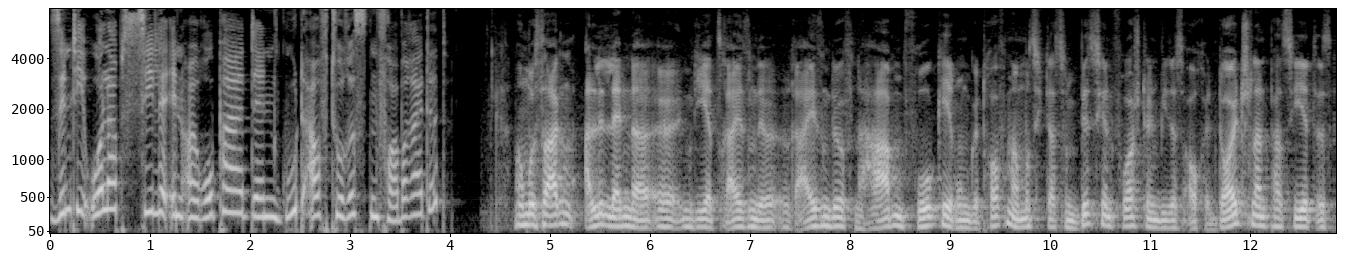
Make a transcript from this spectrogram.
Sind die Urlaubsziele in Europa denn gut auf Touristen vorbereitet? Man muss sagen, alle Länder, äh, in die jetzt Reisende reisen dürfen, haben Vorkehrungen getroffen. Man muss sich das so ein bisschen vorstellen, wie das auch in Deutschland passiert ist,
